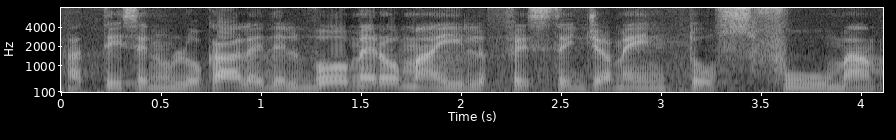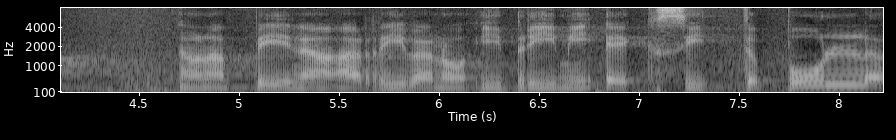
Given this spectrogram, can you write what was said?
attesa in un locale del Vomero ma il festeggiamento sfuma non appena arrivano i primi exit poll.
